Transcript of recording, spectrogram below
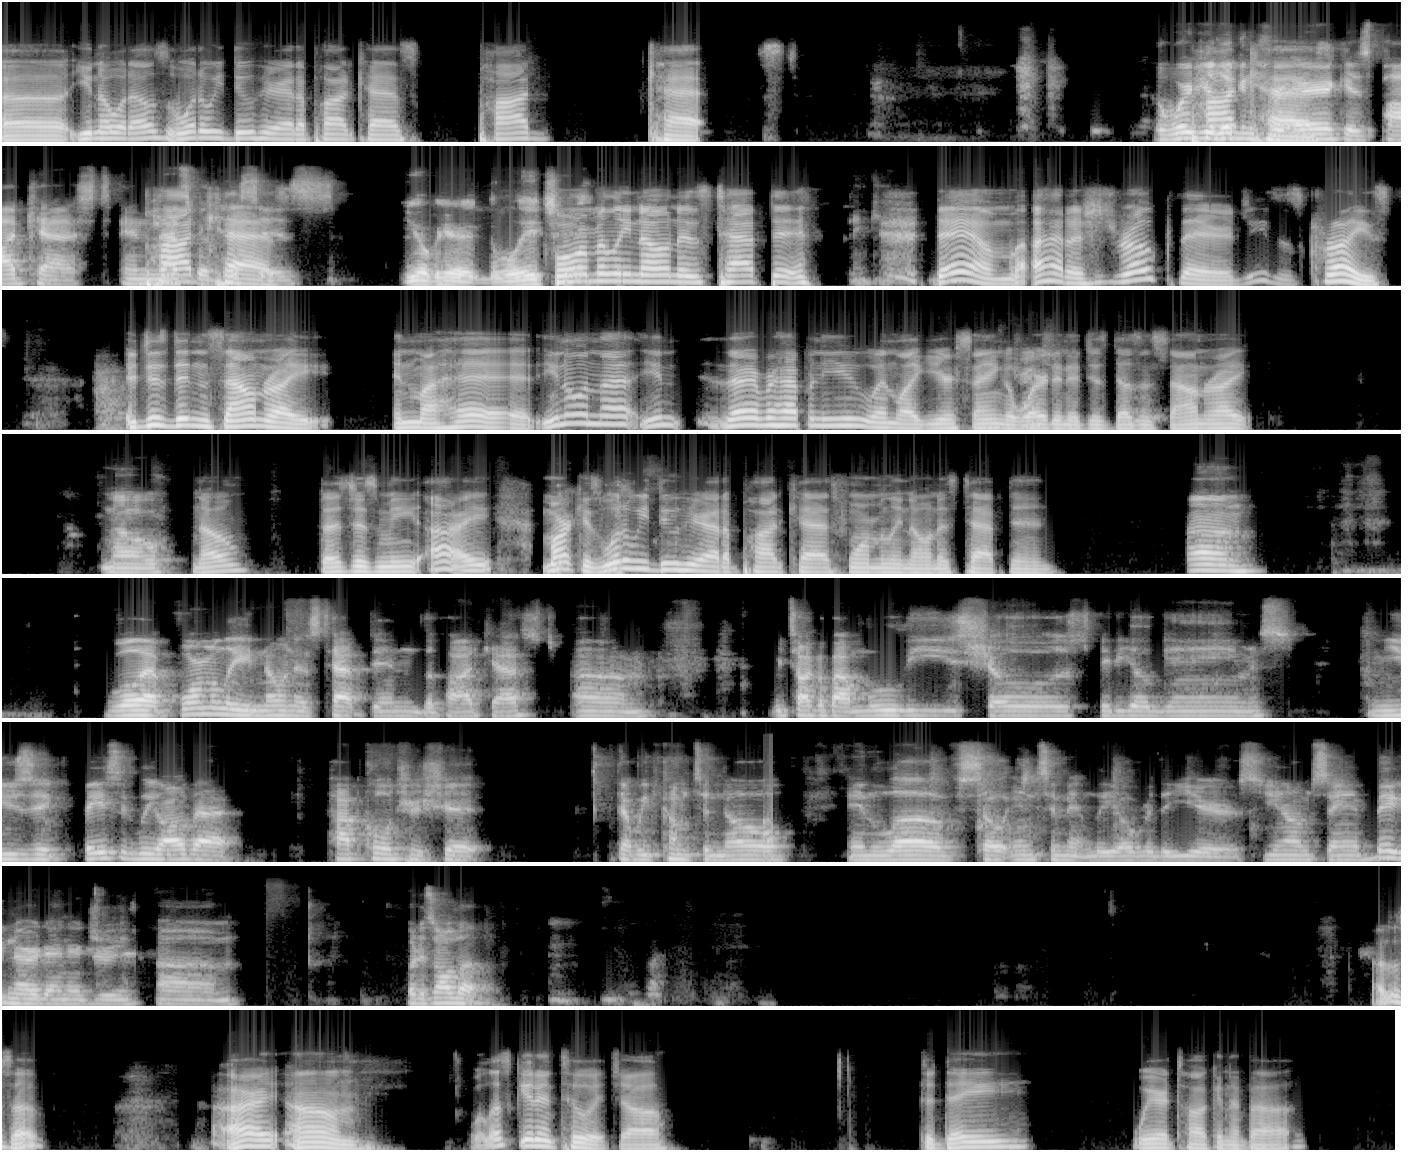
uh, you know what else? What do we do here at a podcast? Podcast. The word you're looking for, Eric, is podcast, and that's what this is. You over here glitching. formerly known as Tapped In. Damn, I had a stroke there. Jesus Christ. It just didn't sound right in my head. You know when that you that ever happened to you when like you're saying a word and it just doesn't sound right? No. No? That's just me. All right. Marcus, what do we do here at a podcast formerly known as Tapped In? Um, well, formerly known as Tapped In, the podcast. Um, we talk about movies, shows, video games, music, basically all that pop culture shit that we've come to know and love so intimately over the years. You know what I'm saying? Big nerd energy. Um, but it's all up. That's what's up. All right. Um, well, let's get into it, y'all. Today we're talking about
